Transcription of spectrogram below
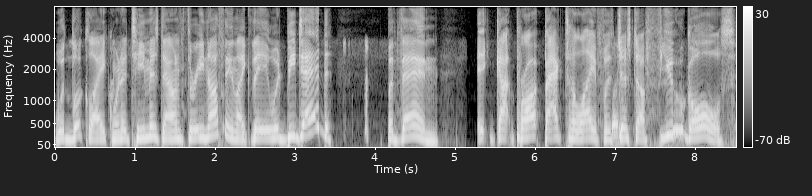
would look like when a team is down three nothing. Like they would be dead. But then it got brought back to life with Like- just a few goals,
